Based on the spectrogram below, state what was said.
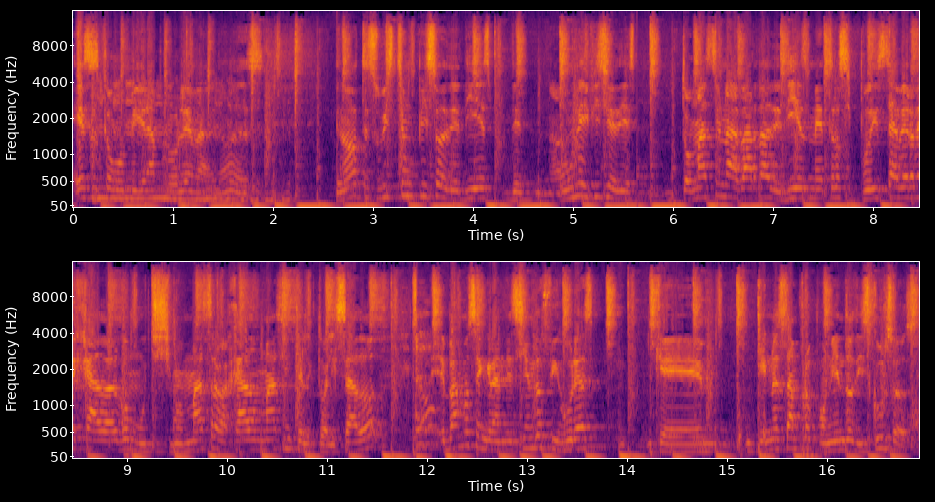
Ese es como mi gran problema, ¿no? No, te subiste a un piso de 10, de, un edificio de 10, tomaste una barda de 10 metros y pudiste haber dejado algo muchísimo más trabajado, más intelectualizado. Vamos engrandeciendo figuras que, que no están proponiendo discursos.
